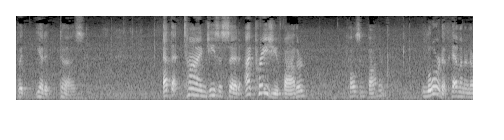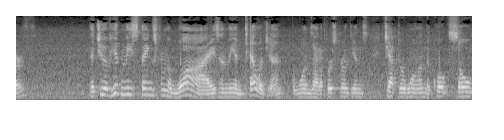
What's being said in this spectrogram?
but yet it does. At that time, Jesus said, I praise you, Father, calls him Father, Lord of heaven and earth, that you have hidden these things from the wise and the intelligent, the ones out of 1 Corinthians chapter 1, the quote, so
